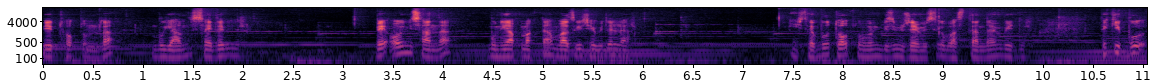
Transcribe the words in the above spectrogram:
bir toplumda bu yanlış sayılabilir. Ve o insanlar bunu yapmaktan vazgeçebilirler. İşte bu toplumun bizim üzerimizdeki baskılarından biridir. Peki bu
